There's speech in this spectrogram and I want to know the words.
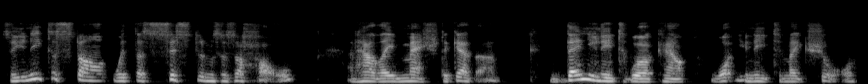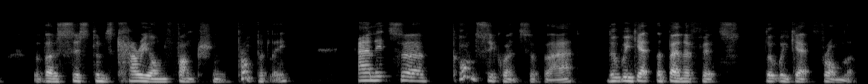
So you need to start with the systems as a whole and how they mesh together. Then you need to work out what you need to make sure that those systems carry on functioning properly. And it's a consequence of that that we get the benefits that we get from them.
